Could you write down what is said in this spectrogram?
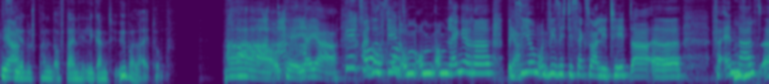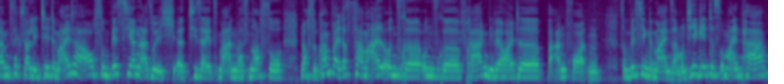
ja. sehr gespannt auf deine elegante Überleitung. Ah, okay, ja, ja. Geht's also es geht um, um, um längere Beziehungen ja. und wie sich die Sexualität da äh, verändert. Mhm. Ähm, Sexualität im Alter auch so ein bisschen. Also ich äh, teaser jetzt mal an, was noch so noch so kommt, weil das haben all unsere unsere Fragen, die wir heute beantworten, so ein bisschen gemeinsam. Und hier geht es um ein Paar,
